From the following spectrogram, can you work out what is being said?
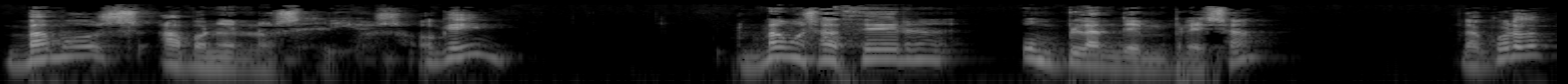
vamos a ponernos serios, ¿ok? Vamos a hacer un plan de empresa. ¿De acuerdo?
